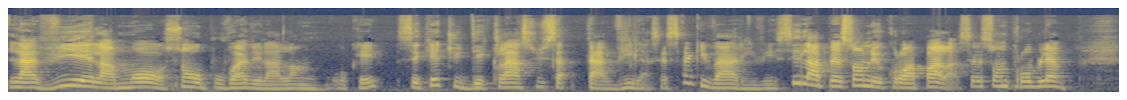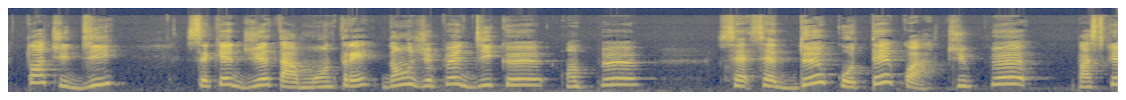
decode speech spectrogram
la vie et la mort sont au pouvoir de la langue, ok? Ce que tu déclares sur ta vie, là, c'est ça qui va arriver. Si la personne ne croit pas, là, c'est son problème. Toi, tu dis ce que Dieu t'a montré. Donc, je peux dire que on peut... C'est deux côtés, quoi. Tu peux... Parce que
